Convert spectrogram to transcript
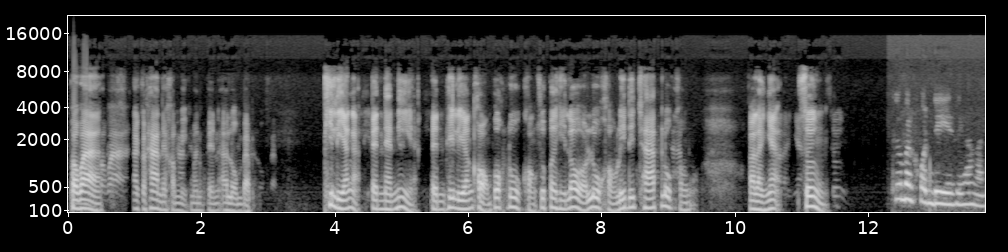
เพราะว่าอากาธาใน comic มันเป็นอารมณ์แบบพี่เลี้ยงอะ เป็น nanny อะเป็นพี่เลี้ยงของพวกลูกของซูเปอร์ฮีโร่ลูกของ Reed Richards ลูกของ อะไรเงี้ย ซึ่งคือเป็นคนดีสิถ้างั้น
